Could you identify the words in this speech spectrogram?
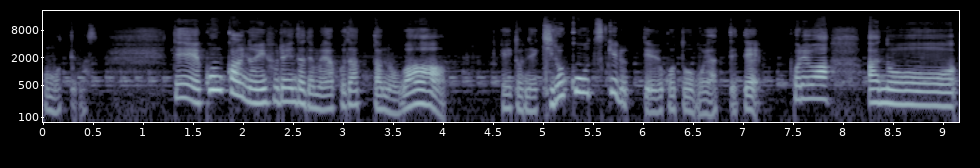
思ってます。で今回のインフルエンザでも役立ったのは、えーとね、記録をつけるっていうこともやっててこれはあの、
